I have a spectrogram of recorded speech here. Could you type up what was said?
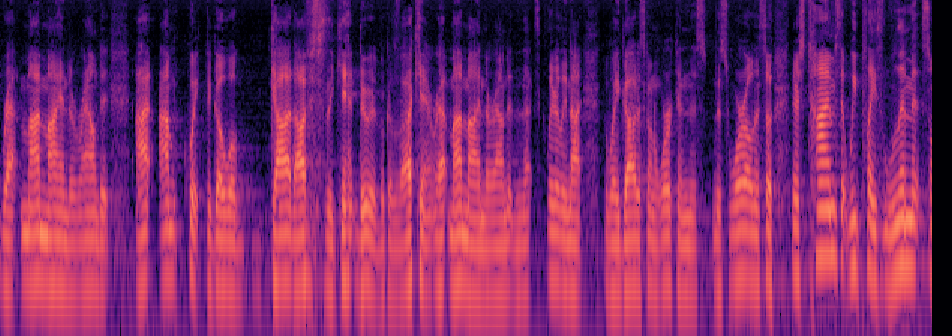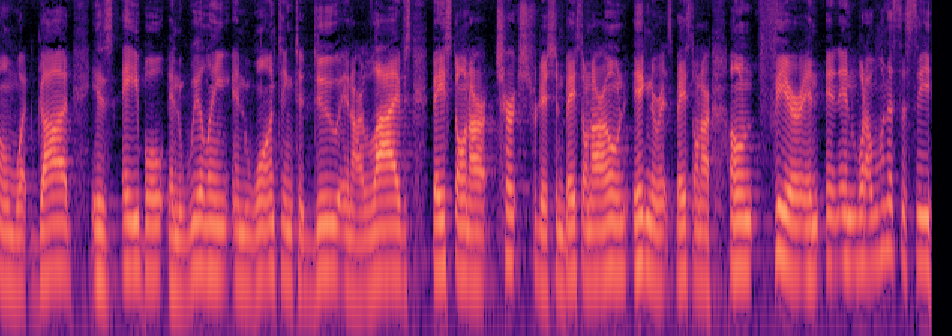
wrap my mind around it, I, I'm quick to go, well, God obviously can't do it because if I can't wrap my mind around it, then that's clearly not the way God is going to work in this, this world. And so there's times that we place limits on what God is able and willing and wanting to do in our lives based on our church tradition, based on our own ignorance, based on our own fear. And, and, and what I want us to see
